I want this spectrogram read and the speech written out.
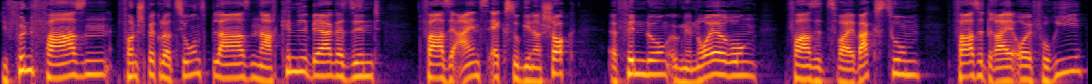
Die fünf Phasen von Spekulationsblasen nach Kindelberger sind Phase 1 exogener Schock, Erfindung, irgendeine Neuerung, Phase 2 Wachstum, Phase 3 Euphorie,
